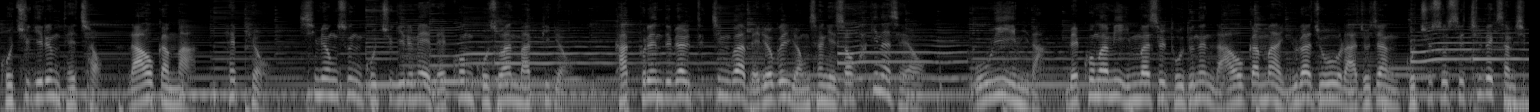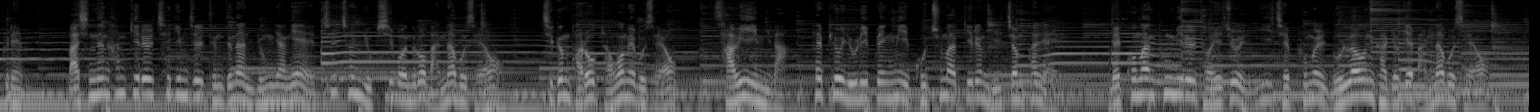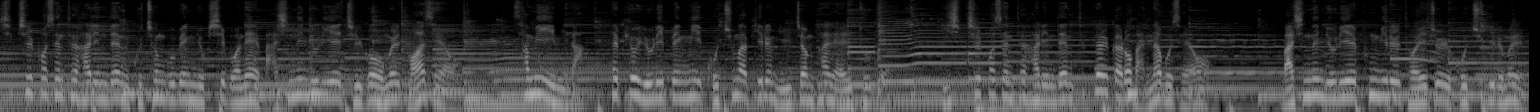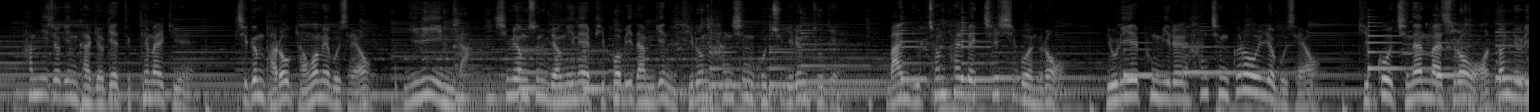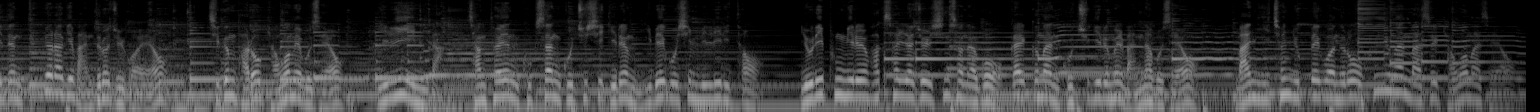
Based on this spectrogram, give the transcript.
고추기름 대처, 라오감마, 해표, 심영순 고추기름의 매콤 고소한 맛 비교. 각 브랜드별 특징과 매력을 영상에서 확인하세요. 5위입니다. 매콤함이 입맛을 돋우는 라오감마 유라조우 라조장 고추 소스 730g. 맛있는 한 끼를 책임질 든든한 용량에 7,060원으로 만나보세요. 지금 바로 경험해보세요. 4위입니다. 해표 요리 백미 고추맛기름 1.8L. 매콤한 풍미를 더해줄 이 제품을 놀라운 가격에 만나보세요. 17% 할인된 9,960원에 맛있는 요리의 즐거움을 더하세요. 3위입니다. 해표 요리 백미 고추맛기름 1.8L 2개. 27% 할인된 특별가로 만나보세요. 맛있는 요리의 풍미를 더해줄 고추기름을 합리적인 가격에 득템할 기회. 지금 바로 경험해보세요. 2위입니다. 심영순 명인의 비법이 담긴 기름 항신 고추기름 2개. 16,870원으로 요리의 풍미를 한층 끌어올려 보세요. 깊고 진한 맛으로 어떤 요리든 특별하게 만들어줄 거예요. 지금 바로 경험해보세요. 1위입니다. 장터엔 국산 고추씨 기름 250ml. 요리 풍미를 확 살려줄 신선하고 깔끔한 고추기름을 만나보세요. 12,600원으로 훌륭한 맛을 경험하세요.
